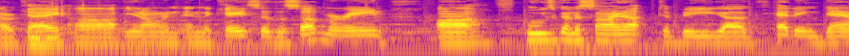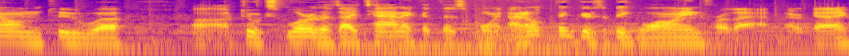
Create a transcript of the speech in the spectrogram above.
Okay, uh, you know, in, in the case of the submarine, uh, who's going to sign up to be uh, heading down to uh, uh, to explore the Titanic at this point? I don't think there's a big line for that. Okay,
